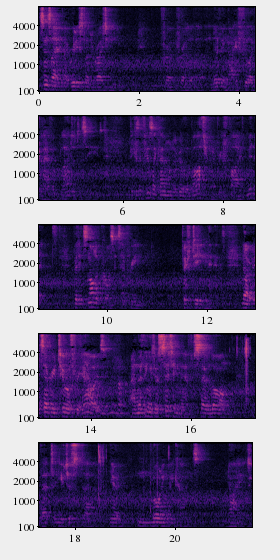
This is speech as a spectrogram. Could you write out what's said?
since I, I really started writing for, for a, a, living, I feel like I have a bladder disease. Because it feels like I want to go to the bathroom every five minutes. But it's not, of course, it's every 15 minutes. No, it's every two or three hours. And the thing is, you're sitting there for so long that you just, uh, you know, morning becomes night.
